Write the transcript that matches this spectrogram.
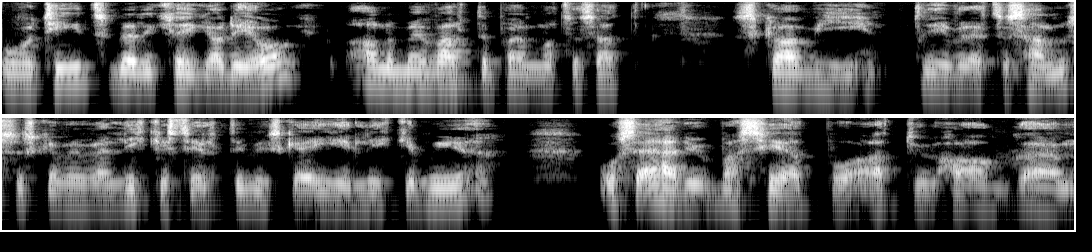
over tid så blir det krig av det òg. Arne vi valgte på en måte så at skal vi drive dette sammen, så skal vi være likestilte, vi skal eie like mye. Og så er det jo basert på at du har eh,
